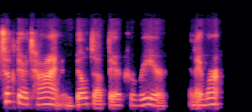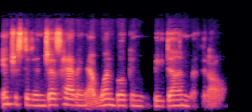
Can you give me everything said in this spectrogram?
took their time and built up their career, and they weren't interested in just having that one book and be done with it all.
